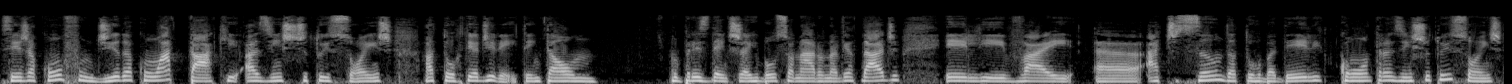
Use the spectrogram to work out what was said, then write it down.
seja confundida com ataque às instituições à torta e à direita. Então, o presidente Jair Bolsonaro, na verdade, ele vai uh, atiçando a turba dele contra as instituições.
